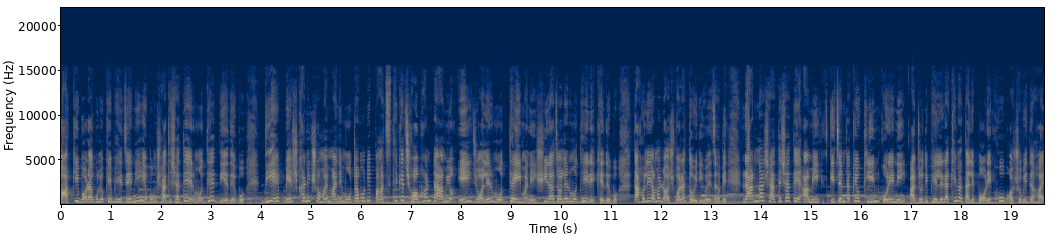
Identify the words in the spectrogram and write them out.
বাকি বড়াগুলোকে ভেজে নিই এবং সাথে সাথে এর মধ্যে দিয়ে দেব। দিয়ে বেশ খানিক সময় মানে মোটামুটি পাঁচ থেকে ছ ঘণ্টা আমি এই জলের মধ্যেই মানে এই শিরা জলের মধ্যেই রেখে দেব। তাহলেই আমার রসবড়া তৈরি হয়ে যাবে। রান্নার সাথে সাথে আমি কিচেনটাকেও ক্লিন করে নিই। আর যদি ফেলে রাখি না, তাহলে পরে খুব অসুবিধা হয়।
